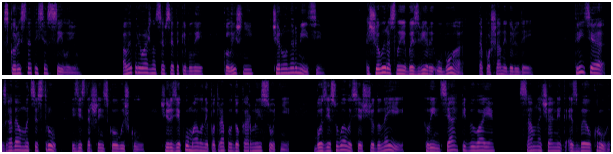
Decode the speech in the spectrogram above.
скористатися силою. Але переважно це все-таки були колишні червоноармійці, що виросли без віри у Бога та пошани до людей. Трійця згадав медсестру зі старшинського вишколу, через яку мало не потрапив до карної сотні, бо з'ясувалося, що до неї клинця підбиває сам начальник СБ округи.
